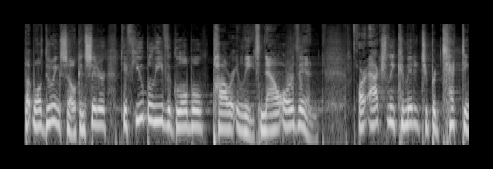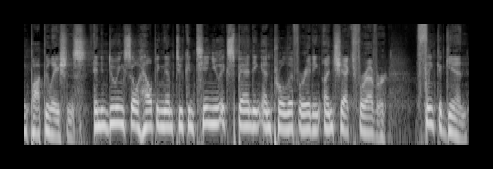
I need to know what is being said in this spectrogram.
But while doing so, consider if you believe the global power elite, now or then, are actually committed to protecting populations, and in doing so, helping them to continue expanding and proliferating unchecked forever. Think again.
